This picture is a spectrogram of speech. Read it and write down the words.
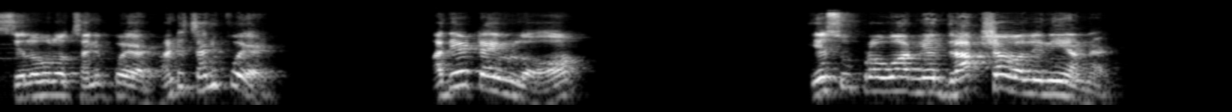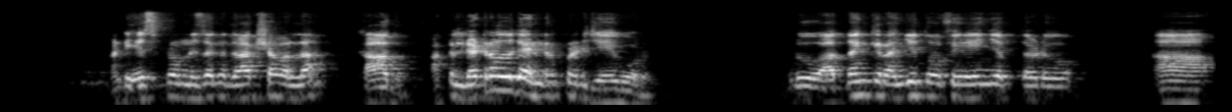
సెలవులో చనిపోయాడు. అంటే చనిపోయాడు. అదే టైంలో యేసు ప్రభు నేను ద్రాక్షవల్లిని అన్నాడు. అంటే యేసు ప్రభు నిజంగా ద్రాక్ష వల్ల కాదు. అక్కడ లిటరల్గా ఇంటర్ప్రిట్ చేయకూడదు. ఇప్పుడు అద్దంకి రంజిత్ ఓఫీర్ ఏం చెప్తాడు? ఆ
